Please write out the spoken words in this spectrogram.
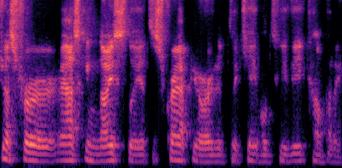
just for asking nicely at the scrapyard at the cable TV company.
